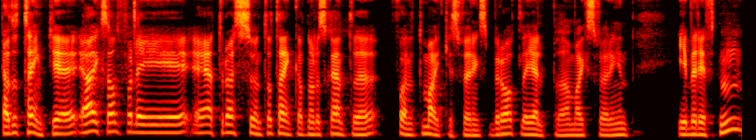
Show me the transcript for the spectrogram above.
Ja, du tenker, ja, ikke sant? Fordi jeg tror det er sunt å tenke at når du skal hente, få inn et markedsføringsbyrå til å hjelpe deg med markedsføringen i bedriften,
